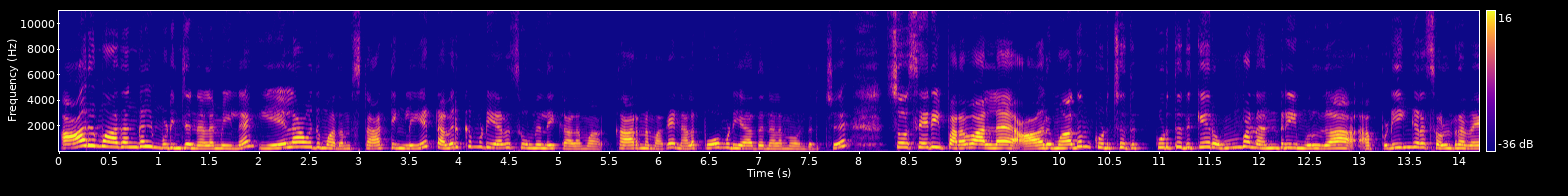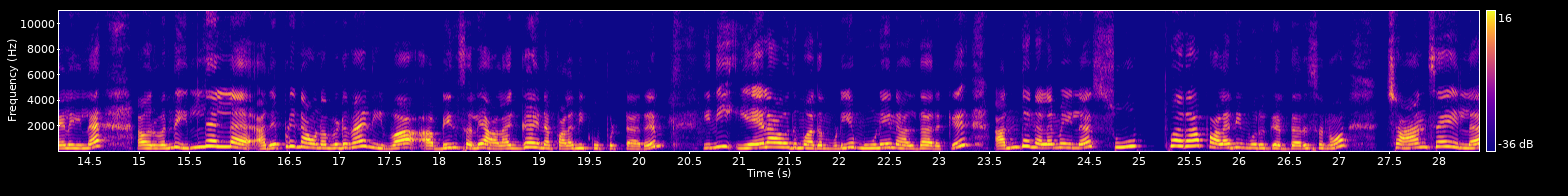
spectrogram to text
ஆறு மாதங்கள் முடிஞ்ச நிலமையில் ஏழாவது மாதம் ஸ்டார்டிங்லேயே தவிர்க்க முடியாத சூழ்நிலை காலமாக காரணமாக என்னால் போக முடியாத நிலமை வந்துடுச்சு. ஸோ சரி பரவாயில்ல. ஆறு மாதம் குடிச்சது கொடுத்ததுக்கே ரொம்ப நன்றி முருகா அப்படிங்கிற சொல்கிற வேலையில் அவர் வந்து இல்லை இல்லை அது எப்படி நான் உன்னை விடுவேன்? நீ வா அப்படின்னு சொல்லி அழகாக என்னை பழனி கூப்பிட்டாரு. இனி ஏழாவது மாதம் முடிய மூணே நாள் தான் இருக்குது அந்த நிலமையில் சூப்பராக பழனி முருகர் தரிசனம். சான்ஸே இல்லை.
